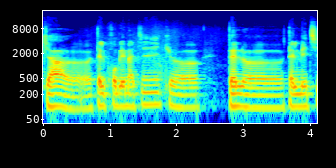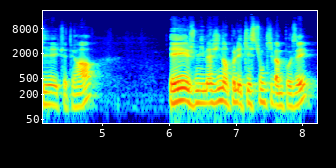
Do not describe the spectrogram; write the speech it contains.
qui a euh, telle problématique, euh, tel, euh, tel métier, etc. Et je m'imagine un peu les questions qu'il va me poser.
